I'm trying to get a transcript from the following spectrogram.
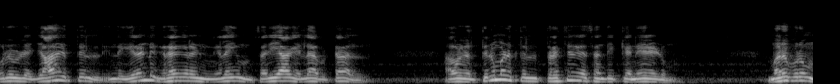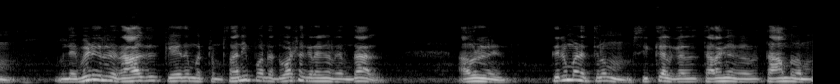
ஒருவருடைய ஜாதகத்தில் இந்த இரண்டு கிரகங்களின் நிலையும் சரியாக இல்லாவிட்டால் அவர்கள் திருமணத்தில் பிரச்சனைகளை சந்திக்க நேரிடும். மறுபுறம் இந்த வீடுகளில் ராகு கேது மற்றும் சனி போன்ற தோஷ கிரகங்கள் இருந்தால் அவர்களின் திருமணத்திலும் சிக்கல்கள் தடங்கங்கள் தாமதம்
